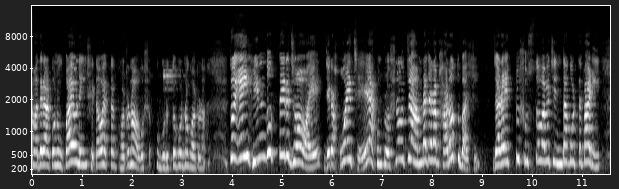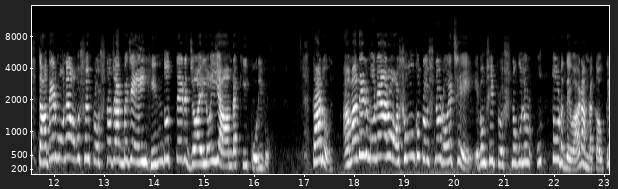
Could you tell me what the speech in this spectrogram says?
আমাদের আর কোনো উপায়ও নেই, সেটাও একটা ঘটনা, অবশ্য খুব গুরুত্বপূর্ণ ঘটনা। তো এই হিন্দুত্বের জয় যেটা হয়েছে, এখন প্রশ্ন হচ্ছে আমরা যারা ভারতবাসী, যারা একটু সুস্থভাবে চিন্তা করতে পারি, তাদের মনে অবশ্যই প্রশ্ন জাগবে যে এই হিন্দুত্বের জয় লইয়া আমরা কি করিব? কারণ আমাদের মনে আরও অসংখ্য প্রশ্ন রয়েছে এবং সেই প্রশ্নগুলোর উত্তর দেওয়ার আমরা কাউকে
